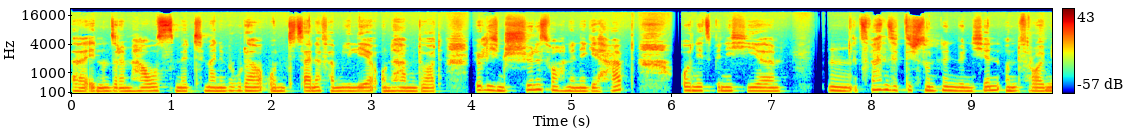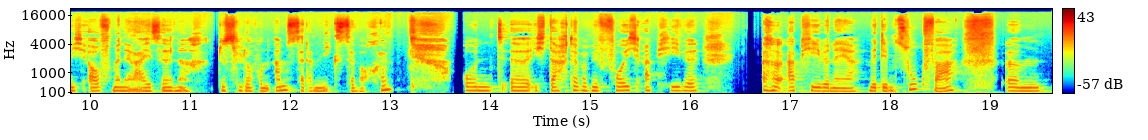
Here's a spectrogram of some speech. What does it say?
äh, in unserem Haus mit meinem Bruder und seiner Familie und haben dort wirklich ein schönes Wochenende gehabt. Und jetzt bin ich hier 72 hm, Stunden in München und freue mich auf meine Reise nach Düsseldorf und Amsterdam nächste Woche. Und äh, ich dachte aber, bevor ich abhebe, äh, abhebe, naja, mit dem Zug fahre, ähm,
